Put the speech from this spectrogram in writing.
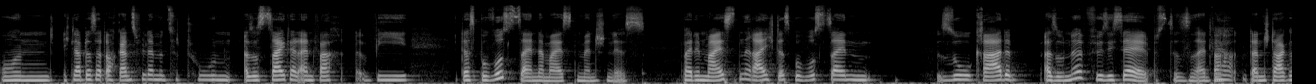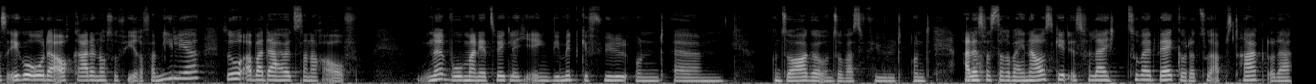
Und ich glaube, das hat auch ganz viel damit zu tun. Also es zeigt halt einfach, wie das Bewusstsein der meisten Menschen ist. Bei den meisten reicht das Bewusstsein so gerade, also ne, für sich selbst. Das ist einfach ja. dann starkes Ego oder auch gerade noch so für ihre Familie. So, aber da hört es dann auch auf. Ne, wo man jetzt wirklich irgendwie Mitgefühl und ähm, und Sorge und sowas fühlt. Und alles, was darüber hinausgeht, ist vielleicht zu weit weg oder zu abstrakt oder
